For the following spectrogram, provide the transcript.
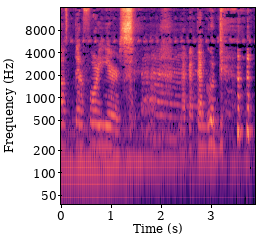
after four years, nakakagod. nakakagod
